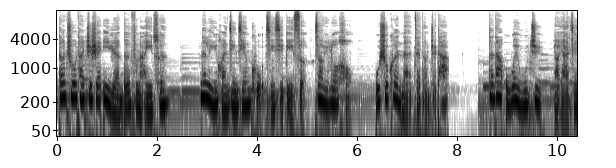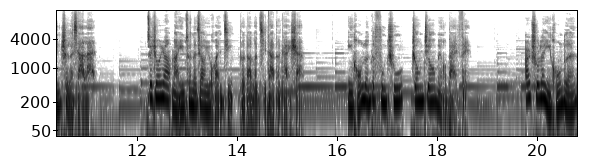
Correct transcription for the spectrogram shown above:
当初他只身一人奔赴马邑村，那里环境艰苦、信息闭塞、教育落后，无数困难在等着他，但他无畏无惧，咬牙坚持了下来，最终让马邑村的教育环境得到了极大的改善。尹红伦的付出终究没有白费。而除了尹红伦，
